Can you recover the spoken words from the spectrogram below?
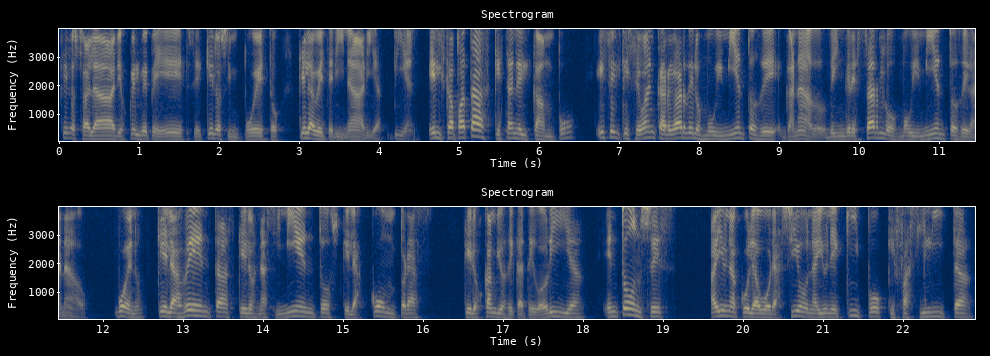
que los salarios, que el BPS, que los impuestos, que la veterinaria. Bien, el capataz que está en el campo es el que se va a encargar de los movimientos de ganado, de ingresar los movimientos de ganado. Bueno, que las ventas, que los nacimientos, que las compras, que los cambios de categoría. Entonces, hay una colaboración, hay un equipo que facilita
